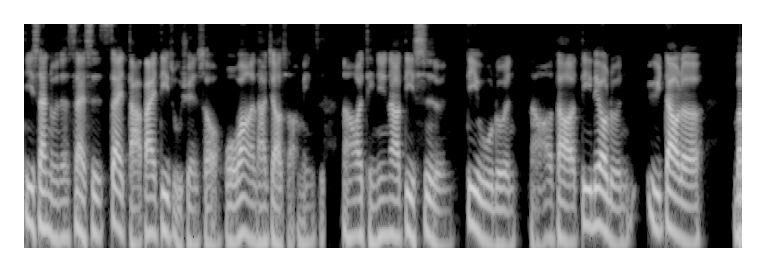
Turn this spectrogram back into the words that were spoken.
第三轮的赛事再打败地主选手，我忘了他叫什么名字，然后挺进到第四轮、第五轮，然后到第六轮遇到了不，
